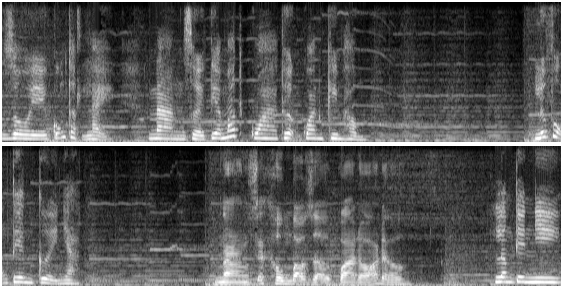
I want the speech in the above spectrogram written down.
Rồi cũng thật lẻ Nàng rời tia mắt qua Thượng quan Kim Hồng. Lữ Phụng Tiên cười nhạt Nàng sẽ không bao giờ qua đó đâu. Lâm Tiên Nhi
